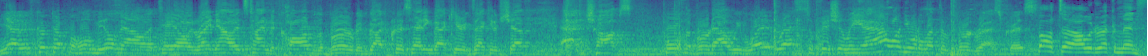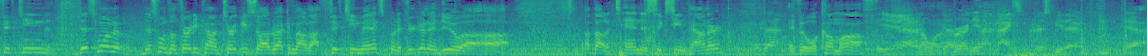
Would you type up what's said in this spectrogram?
Yeah, we've cooked up the whole meal now, uh, Teo, and right now it's time to carve the bird. We've got Chris Heading back here, executive chef at Chops, pulling the bird out. We've let it rest sufficiently. How long do you want to let the bird rest, Chris? About, uh, I would recommend 15. This one, this one's a 30 pound turkey, so I'd recommend about 15 minutes. But if you're going to do a, a, about a 10 to 16 pounder, if it will come off, Yeah. I don't want to burn you. Nice and crispy there. Yeah,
